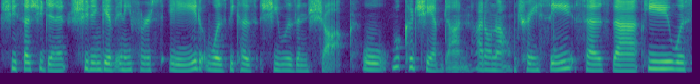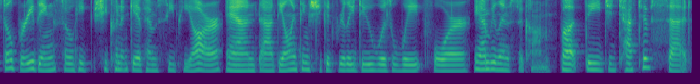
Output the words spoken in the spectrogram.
she says she didn't, she didn't give any first aid was because she was in shock. Well, what could she have done? I don't know. Traci says that he was still breathing, so he she couldn't give him CPR, and that the only thing she could really do was wait for ambulance to come. But the detective said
